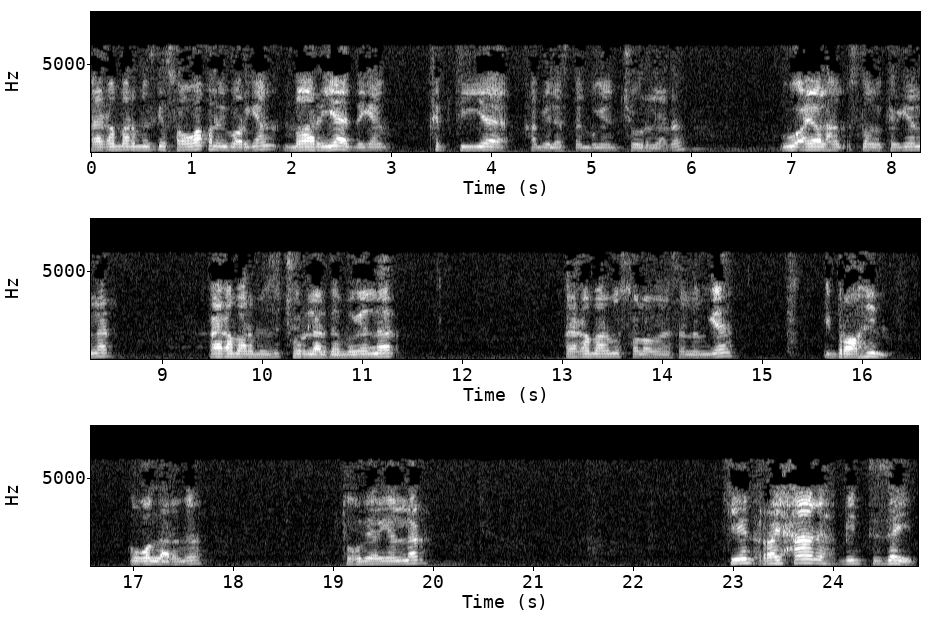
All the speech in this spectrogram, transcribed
payg'ambarimizga sovg'a qilib yuborgan mariya degan qibtiya qabilasidan bo'lgan cho'rilari u ayol ham islomga kirganlar payg'ambarimizni cho'rilaridan bo'lganlar. Payg'ambarimiz sollallohu alayhi vasallamga ibrohim o'g'illarini tug'ib berganlar. Keyin rayhana binti zayd.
